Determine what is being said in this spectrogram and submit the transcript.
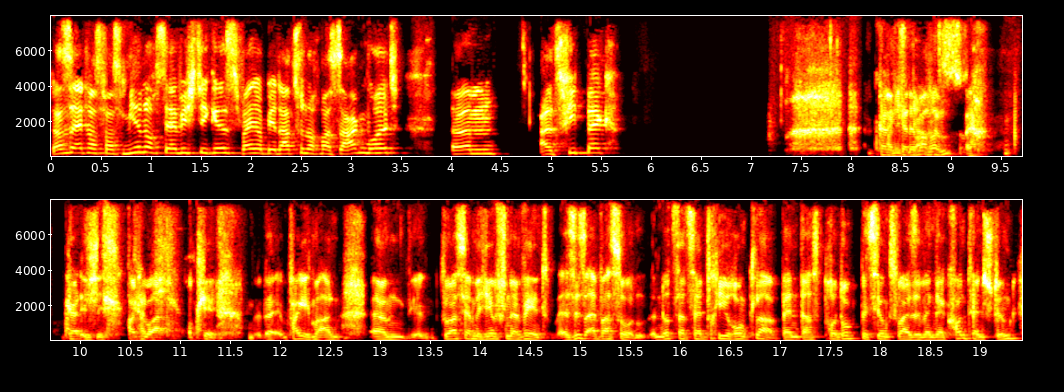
Das ist etwas, was mir noch sehr wichtig ist. Ich weiß nicht, ob ihr dazu noch was sagen wollt. Ähm, als Feedback, kann, kann ich gerne machen. kann ich, kann ich, okay, fange ich mal an. Ähm, du hast ja mich eben schon erwähnt. Es ist einfach so, Nutzerzentrierung, klar, wenn das Produkt beziehungsweise wenn der Content stimmt,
